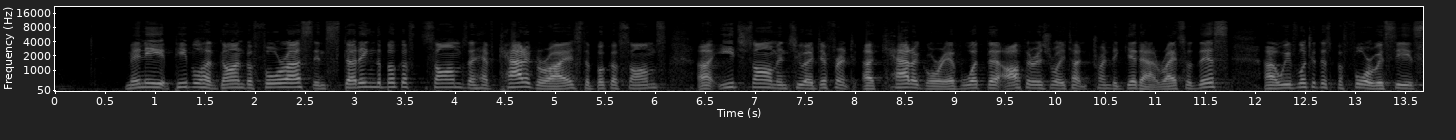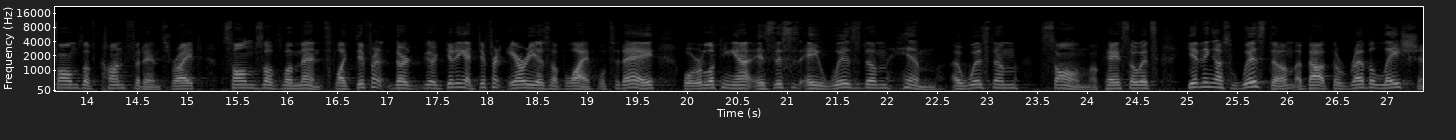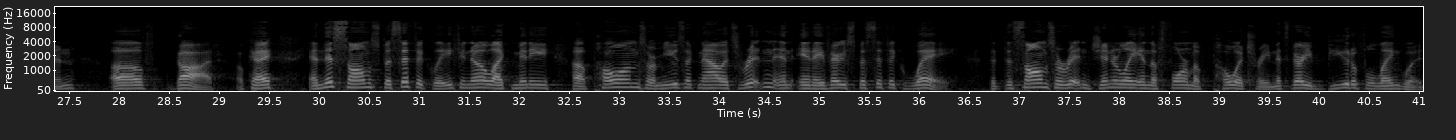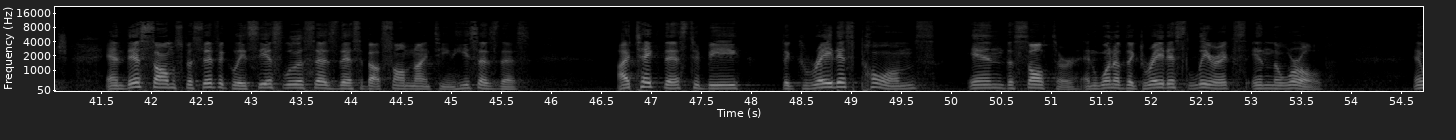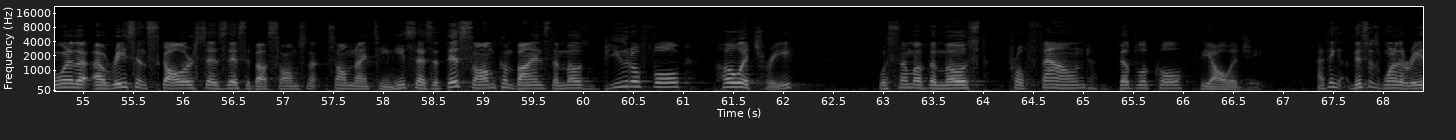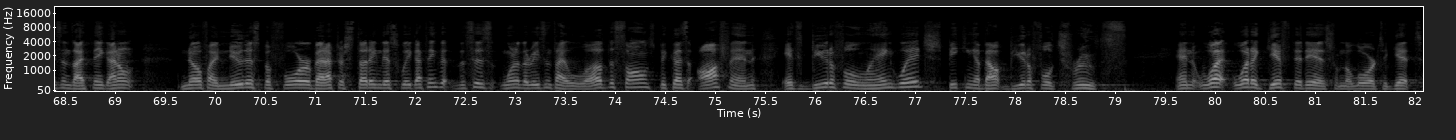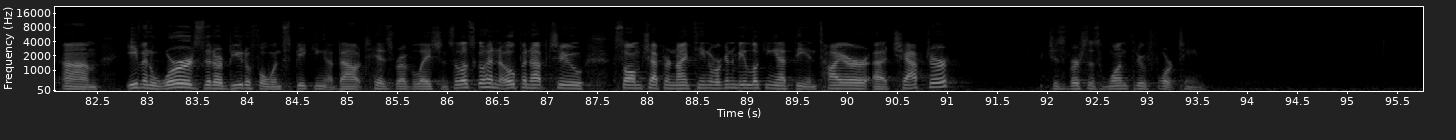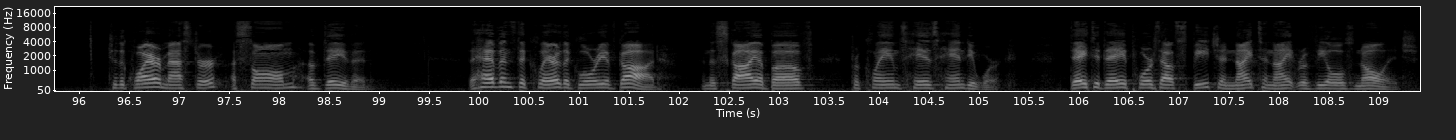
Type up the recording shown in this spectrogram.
Many people have gone before us in studying the book of Psalms and have categorized the book of Psalms, uh, each psalm into a different uh, category of what the author is really t- trying to get at, right? So, this, uh, we've looked at this before. We see psalms of confidence, right? Psalms of lament, like different, they're, they're getting at different areas of life. Well, today, what we're looking at is this is a wisdom hymn, a wisdom psalm, okay? So, it's giving us wisdom about the revelation of God, okay? And this psalm specifically, if you know, like many uh, poems or music now, it's written in, in a very specific way. That the psalms are written generally in the form of poetry, and it's very beautiful language. And this psalm specifically, C.S. Lewis says this about Psalm 19. He says this I take this to be the greatest poems in the Psalter and one of the greatest lyrics in the world. And one of the a recent scholars says this about Psalms, Psalm 19. He says that this psalm combines the most beautiful poetry with some of the most profound biblical theology. I think this is one of the reasons I think, I don't know if I knew this before, but after studying this week, I think that this is one of the reasons I love the Psalms because often it's beautiful language speaking about beautiful truths. And what, what a gift it is from the Lord to get um, even words that are beautiful when speaking about his revelation. So let's go ahead and open up to Psalm chapter 19. We're going to be looking at the entire uh, chapter, which is verses 1 through 14. To the choir master, a psalm of David. The heavens declare the glory of God, and the sky above proclaims his handiwork. Day to day pours out speech, and night to night reveals knowledge.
